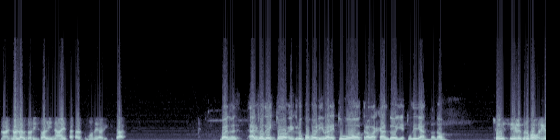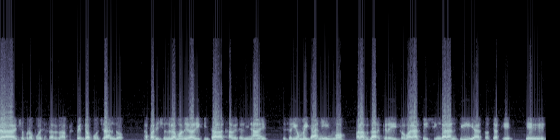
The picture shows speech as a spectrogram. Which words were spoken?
no, le autorizó al INAE sacar su moneda digital. Bueno, algo de esto el Grupo Bolívar estuvo trabajando y estudiando, ¿no? Sí, el Grupo Bolívar ha hecho propuestas al respecto, apoyando la aparición de la moneda digital a través del INAE, que sería un mecanismo para dar crédito barato y sin garantías, o sea que que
